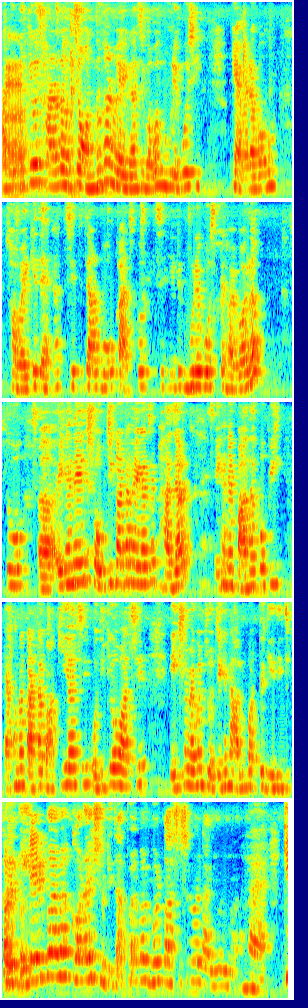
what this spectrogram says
আর এদিকেও ছাড়ানো হচ্ছে অন্ধকার হয়ে গেছে। বাবা ঘুরে বসি। ক্যামেরা বাবু সবাইকে দেখাচ্ছে আর বউ কাজ করছে একটু ঘুরে বসতে হয় বলো? তো এখানে সবজি কাটা হয়ে গেছে ভাজার। এখানে বাঁধাকপি এখনও কাটা বাকি আছে ওদিকেও আছে। এইসব এখন চলছে এখানে আলু কাটতে দিয়ে দিচ্ছি। কারণ এরপর আবার কড়াই ছুটি তারপর আবার ভোর পাঁচটার সময় ডাকবে মা হ্যাঁ কি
